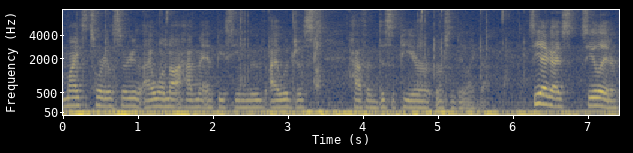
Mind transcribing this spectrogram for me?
my tutorial series, I will not have my NPC move. I would just have him disappear or something like that. So yeah, guys. See you later.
